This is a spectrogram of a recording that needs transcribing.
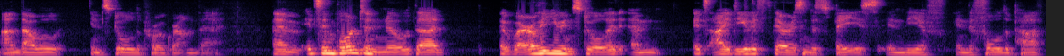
and that will install the program there. Um, it's important to know that wherever you install it, um, it's ideal if there isn't a space in the in the folder path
